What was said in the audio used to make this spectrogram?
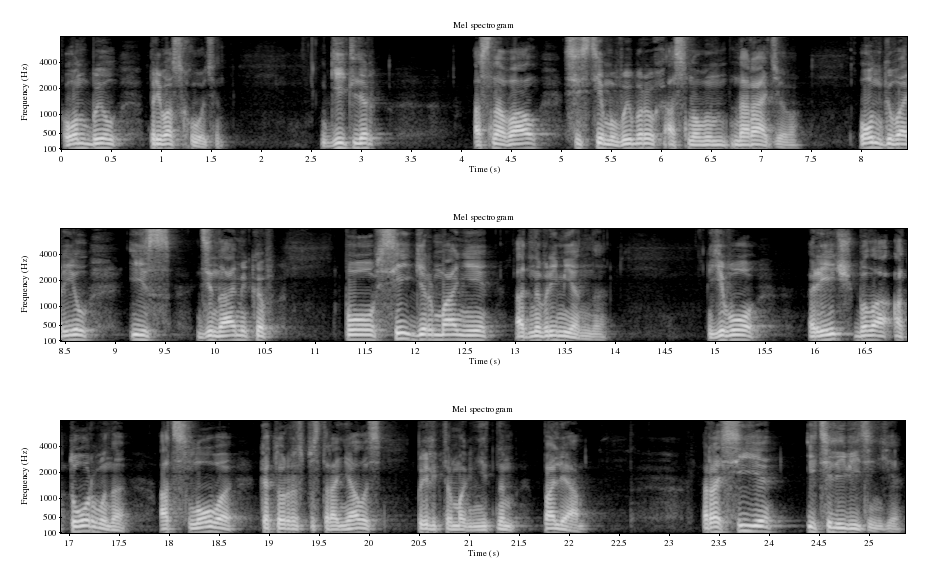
он был превосходен. Гитлер основал систему выборов, основанную на радио. Он говорил из динамиков по всей Германии одновременно – его речь была оторвана от слова, которое распространялось по электромагнитным полям. Россия и телевидение.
